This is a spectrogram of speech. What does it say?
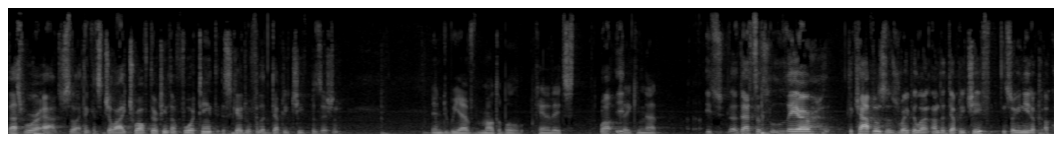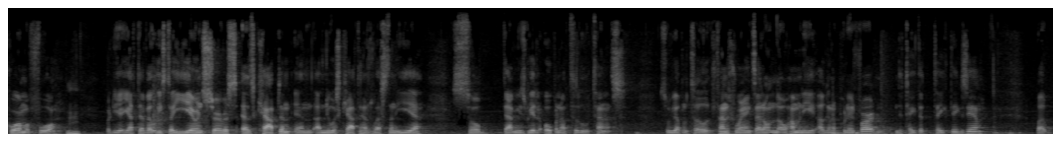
That's where we're at. So I think it's July 12th, 13th, and 14th is scheduled for the deputy chief position. And do we have multiple candidates Well, it- taking that? It's, uh, that's the there, the captains is right below, under deputy chief, and so you need a a quorum of four. But you you have to have at least a year in service as captain, and our newest captain has less than a year. So that means we had to open up to the lieutenants. So we up until lieutenant's ranks, I don't know how many are gonna put in for it, to take the, take the exam. But,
